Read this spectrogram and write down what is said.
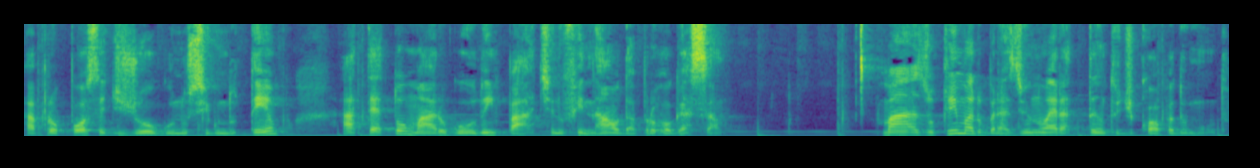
a proposta de jogo no segundo tempo até tomar o gol do empate no final da prorrogação. Mas o clima do Brasil não era tanto de Copa do Mundo.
